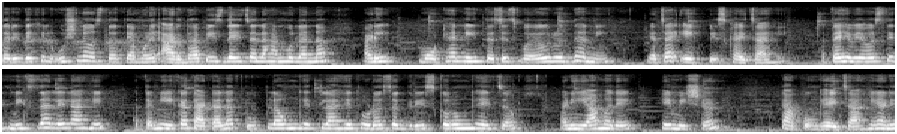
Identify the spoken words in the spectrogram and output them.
तरी देखील उष्ण असतं. त्यामुळे अर्धा पीस द्यायचा लहान मुलांना आणि मोठ्यांनी तसेच वयोवृद्धांनी याचा एक पीस खायचा आहे. आता हे व्यवस्थित मिक्स झालेलं आहे. आता मी एका ताटाला तूप लावून घेतलं आहे थोडंसं ग्रीस करून घ्यायचं आणि यामध्ये हे मिश्रण टाकून घ्यायचं आहे आणि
